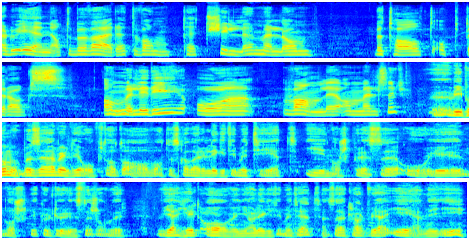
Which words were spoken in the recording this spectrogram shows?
Er du enig at det bør være et vanntett skille mellom betalt oppdragsanmelderi og vanlige anmeldelser? Eh, Vi på Mompes er veldig opptatt av at det skal være legitimitet i norsk presse og i norske kulturinstitusjoner. Vi er helt avhengig av legitimitet. Så det er klart vi er enig i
